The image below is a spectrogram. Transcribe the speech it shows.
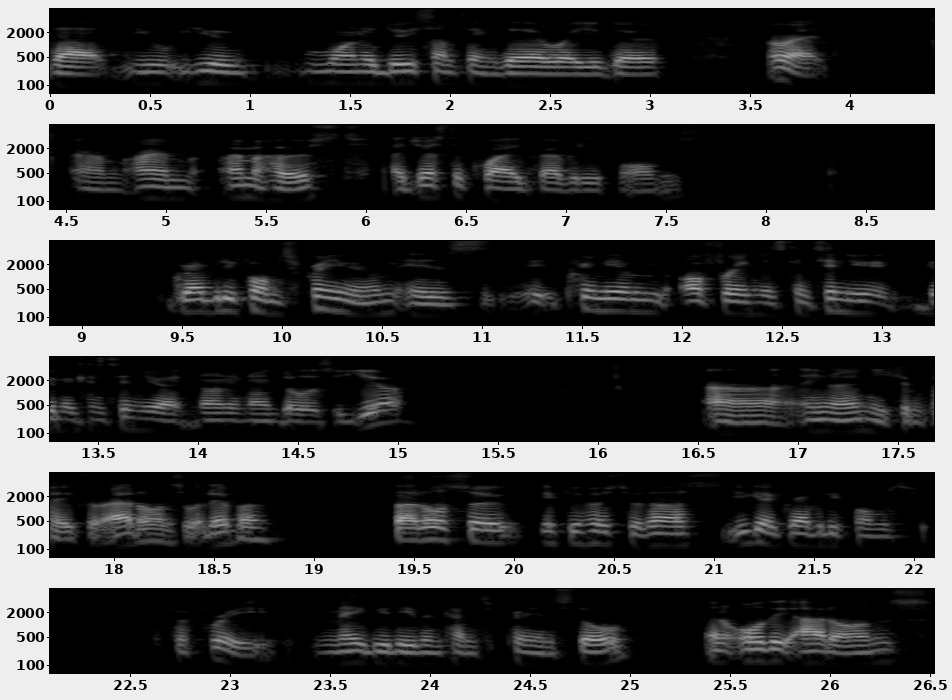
that you you want to do something there where you go, all right, um, I'm I'm a host. I just acquired Gravity Forms. Gravity Forms Premium is premium offering is continue going to continue at ninety nine dollars a year. Uh, you know, and you can pay for add-ons, whatever. But also, if you host with us, you get Gravity Forms for free. Maybe it even comes pre-installed, and all the add-ons,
